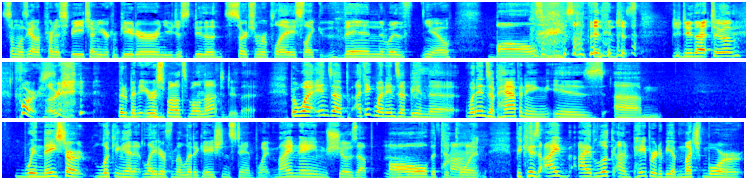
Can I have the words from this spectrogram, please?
someone's got to print a speech on your computer and you just do the search and replace like then with you know balls or something and just did you do that to him? Of course. Okay. would have been irresponsible not to do that. But what ends up, I think, what ends up being the what ends up happening is um, when they start looking at it later from a litigation standpoint, my name shows up mm-hmm. all the time. because I I look on paper to be a much more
